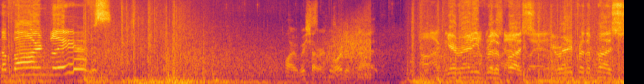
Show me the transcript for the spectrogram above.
The barn lives! Oh, I wish I recorded that. Oh, I Get ready I'm for the push. Get ready for the push.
